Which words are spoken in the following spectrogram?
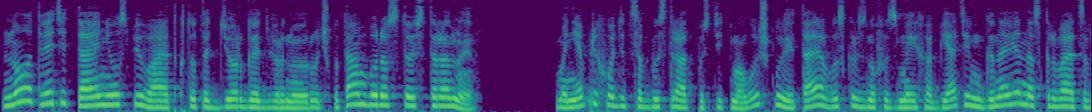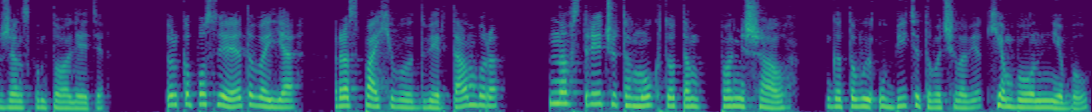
Но ответить Тая не успевает. Кто-то дергает дверную ручку тамбура с той стороны. Мне приходится быстро отпустить малышку, и Тая, выскользнув из моих объятий, мгновенно скрывается в женском туалете. Только после этого я распахиваю дверь тамбура навстречу тому, кто там помешал, готовый убить этого человека, кем бы он ни был.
